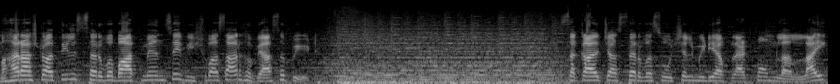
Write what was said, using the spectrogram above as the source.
महाराष्ट्रातील सर्व बातम्यांचे विश्वासार्ह व्यासपीठ. सकाळच्या सर्व सोशल मीडिया प्लॅटफॉर्मला लाईक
